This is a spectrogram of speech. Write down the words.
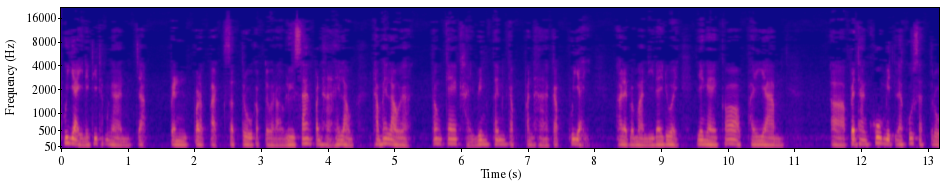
ผู้ใหญ่ในที่ทำงานจะเป็นปรปักษ์ศัตรูกับตัวเรา หรือสร้างปัญหาให้เราทำให้เราน่ะต้องแก้ไขวิ่งเต้นกับปัญหากับผู้ใหญ่ อะไรประมาณนี้ได้ด้วย ยังไงก็พยายามเป็นทางคู่มิตรและคู่ศัตรู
